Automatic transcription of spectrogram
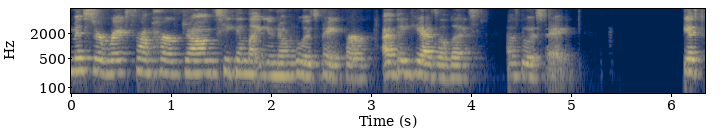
Mr. Rick from Herff Jones, he can let you know who is paid for. I think he has a list of who is paid. Yes,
